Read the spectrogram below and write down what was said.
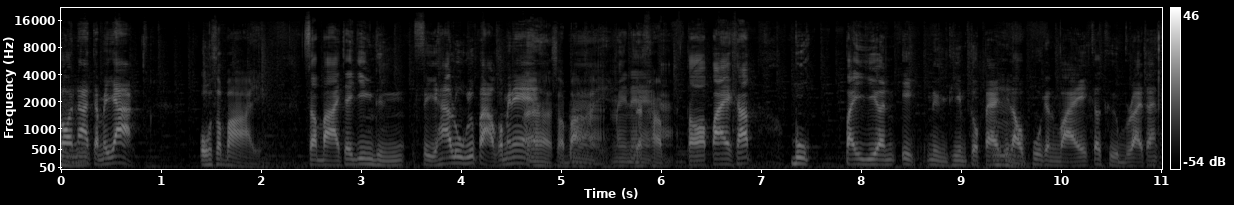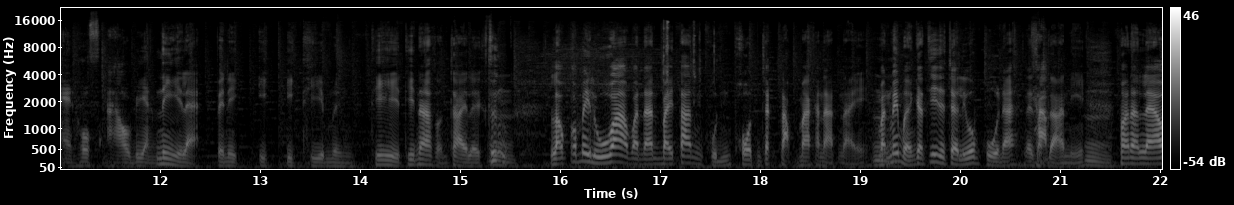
ก็อือฮึน่าจะไม่ยาก โอสบาย สบายจะยิงถึง 4-5ลูกหรือเปล่าก็ไม่แน่อ่าสบายอ่ไม่แน่นะครับอะต่อไปครับ บุกไปเยือนอีกหนึ่งทีมตัวแปรอืม ที่เราพูดกันไว้ก็คือ Brighton and Hove Albion นี่แหละเป็นอีกอีกอีกทีมหนึ่งที่ที่น่าสนใจเลย ซึ่งอืม เราก็ไม่รู้ว่าวันนั้นไบรตันขุนพลจะกลับมาขนาดไหนอืมมันไม่เหมือนกับที่จะเจอลิเวอร์พูลนะในครัสับปดาห์นี้อืมเพราะฉะนั้นแล้ว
